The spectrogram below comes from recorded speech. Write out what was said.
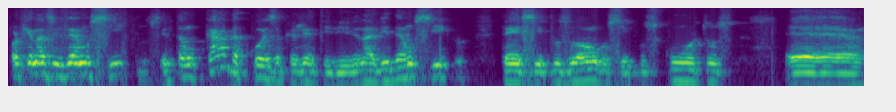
Porque nós vivemos ciclos. Então, cada coisa que a gente vive na vida é um ciclo. Tem ciclos longos, ciclos curtos. É,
